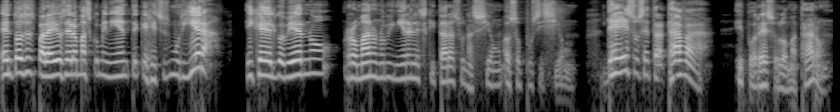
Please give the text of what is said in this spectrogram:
Entonces para ellos era más conveniente que Jesús muriera y que el gobierno romano no viniera a les quitar a su nación, a su posición. De eso se trataba. y por eso lo mataron.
